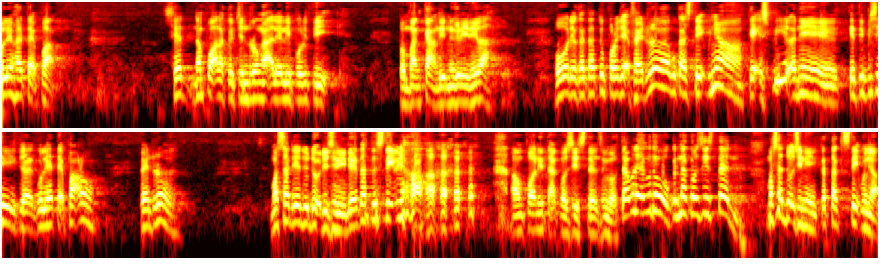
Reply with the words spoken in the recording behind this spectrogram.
kuliah high-tech park. Saya nampaklah kecenderungan ahli-ahli politik pembangkang di negeri ni lah. Oh dia kata tu projek federal bukan state punya. KSP ni KTPC kuliah high-tech park tu. Federal. Masa dia duduk di sini dia kata tu state punya. Ampun ni tak konsisten sungguh. Tak boleh aku tu. Kena konsisten. Masa duduk sini kata state punya.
